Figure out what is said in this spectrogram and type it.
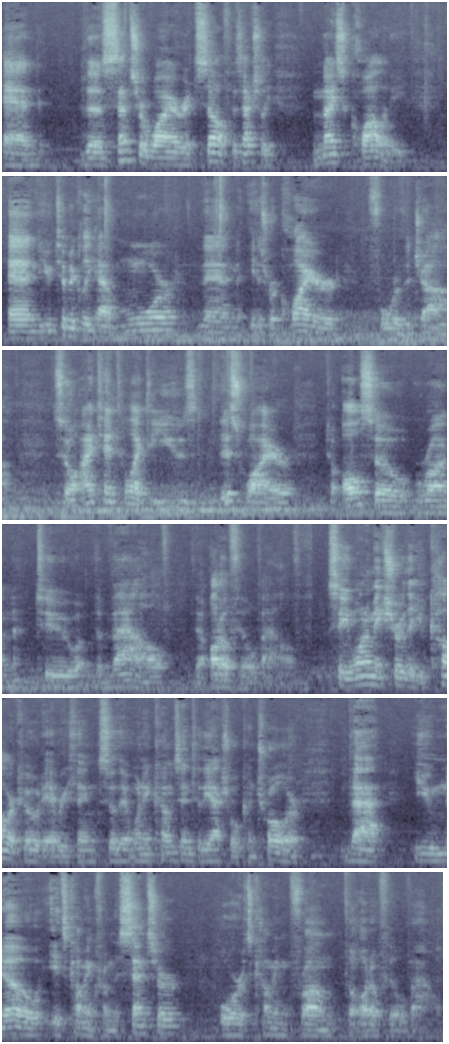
And the sensor wire itself is actually nice quality and you typically have more than is required for the job. So I tend to like to use this wire to also run to the valve, the autofill valve. So you want to make sure that you color code everything so that when it comes into the actual controller that you know it's coming from the sensor or it's coming from the autofill valve.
